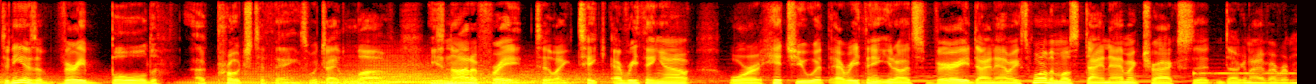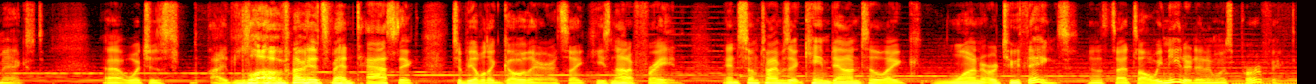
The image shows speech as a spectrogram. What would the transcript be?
Denis is a very bold approach to things, which I love. He's not afraid to like take everything out or hit you with everything. You know, it's very dynamic. It's one of the most dynamic tracks that Doug and I have ever mixed, uh, which is I love. I mean, it's fantastic to be able to go there. It's like he's not afraid. And sometimes it came down to like one or two things, and that's all we needed, and it was perfect.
